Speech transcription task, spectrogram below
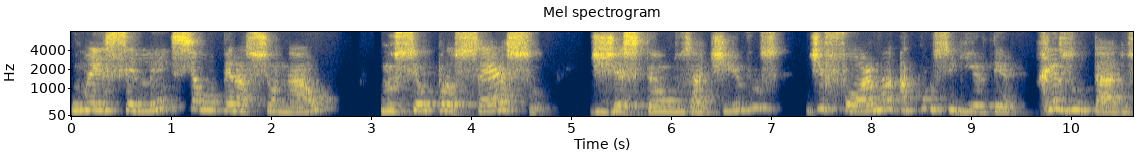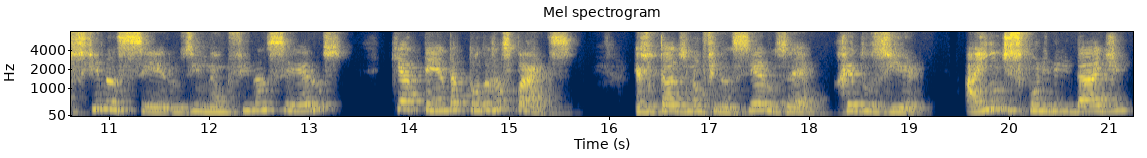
uma excelência operacional no seu processo de gestão dos ativos, de forma a conseguir ter resultados financeiros e não financeiros que atenda a todas as partes. Resultados não financeiros é reduzir a indisponibilidade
